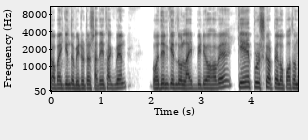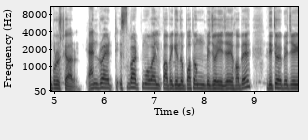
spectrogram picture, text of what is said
সবাই কিন্তু ভিডিওটার সাথেই থাকবেন। ওই দিন কিন্তু লাইভ ভিডিও হবে। কে পুরস্কার পেল? প্রথম পুরস্কার। অ্যান্ড্রয়েড স্মার্ট মোবাইল পাবে কিন্তু প্রথম বিজয়ী যে হবে। দ্বিতীয় বিজয়ী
